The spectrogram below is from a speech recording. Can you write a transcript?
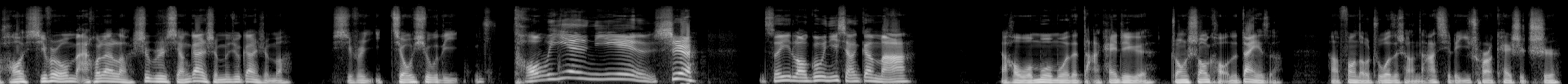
好媳妇儿我买回来了，是不是想干什么就干什么？媳妇儿娇羞的，讨厌你是，所以老公你想干嘛？然后我默默的打开这个装烧烤的袋子，啊，放到桌子上，拿起了一串开始吃。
